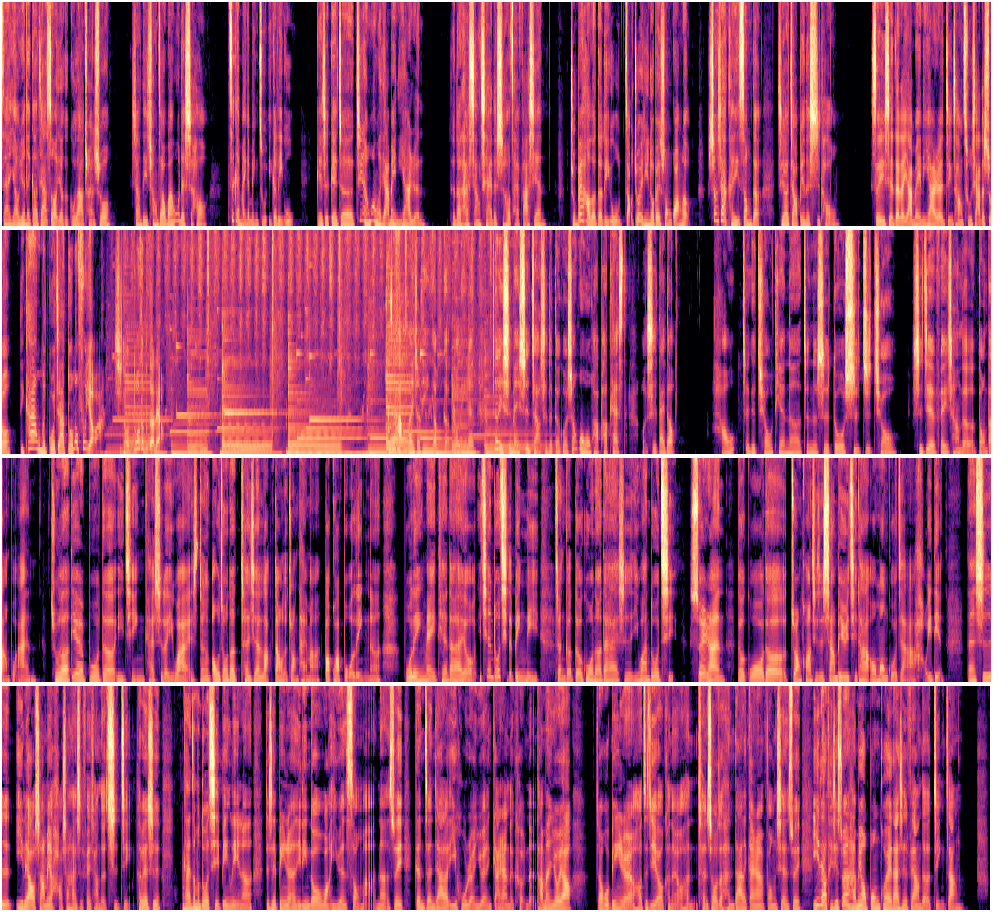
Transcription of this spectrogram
在遥远的高加索有个古老传说：上帝创造万物的时候，赐给每个民族一个礼物，给着给着，竟然忘了亚美尼亚人。等到他想起来的时候，才发现准备好了的礼物早就已经都被送光了，剩下可以送的只有脚边的石头。所以现在的亚美尼亚人经常促狭的说：“你看我们国家多么富有啊，石头多的不得了。”好欢迎收听《有个柏林人》，这里是没事找事的德国生活文化 Podcast，我是呆豆。好，这个秋天呢，真的是多事之秋，世界非常的动荡不安。除了第二波的疫情开始了以外，整个欧洲都呈现 lockdown 的状态嘛，包括柏林呢，柏林每天大概有一千多起的病例，整个德国呢，大概是一万多起。虽然德国的状况其实相比于其他欧盟国家好一点，但是医疗上面好像还是非常的吃紧。特别是你看这么多起病例呢，这些病人一定都往医院送嘛，那所以更增加了医护人员感染的可能。他们又要照顾病人，然后自己也有可能有很承受着很大的感染风险，所以医疗体系虽然还没有崩溃，但是非常的紧张。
